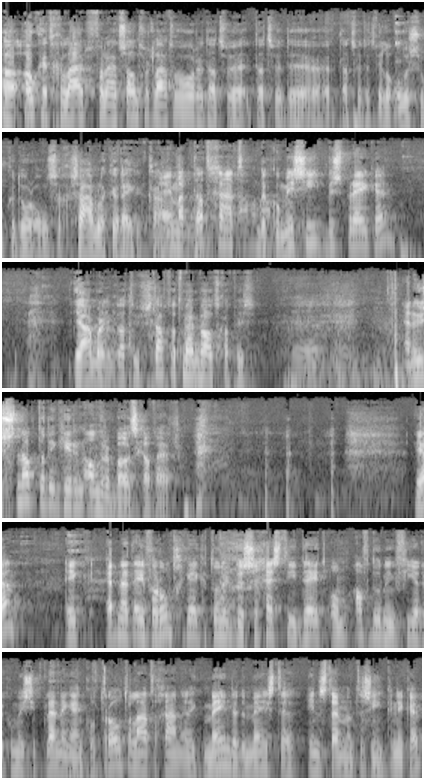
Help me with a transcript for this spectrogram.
uh, ook het geluid vanuit Zandvoort laten horen dat we, dat, we de, uh, dat we dat willen onderzoeken door onze gezamenlijke rekenkamer. Nee, maar dat gaat de commissie bespreken. Ja, maar dat u snapt wat mijn boodschap is. Uh, en u snapt dat ik hier een andere boodschap heb. ja? Ik heb net even rondgekeken toen ik de suggestie deed om afdoening via de commissie Planning en Controle te laten gaan. En ik meende de meeste instemmen te zien knikken.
